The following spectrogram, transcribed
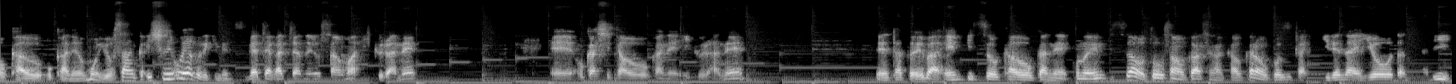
を買うお金をもう予算か、一緒に親子で決めるんです。ガチャガチャの予算はいくらね。えーお菓子買うお金いくらね。で例えば鉛筆を買うお金、この鉛筆はお父さんお母さんが買うからお小遣いに入れないよだったり、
